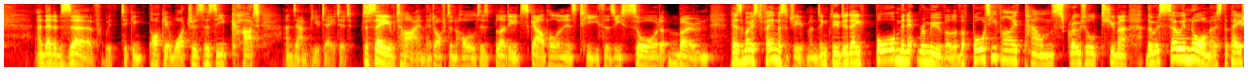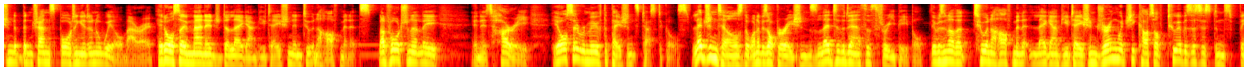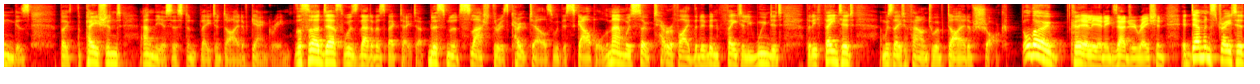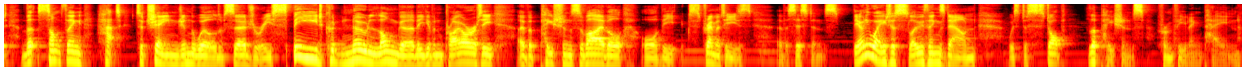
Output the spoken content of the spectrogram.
and then observe with ticking pocket watches as he cut and amputated. To save time, he'd often hold his bloodied scalpel in his teeth as he sawed at bone. His most famous achievement included a four minute removal of a 45 pound scrotal tumour that was so enormous the patient had been transporting it in a wheelbarrow. He'd also managed a leg amputation in two and a half minutes. Unfortunately, in his hurry, he also removed the patient's testicles. Legend tells that one of his operations led to the death of three people. There was another two and a half minute leg amputation during which he cut off two of his assistant's fingers. Both the patient and the assistant later died of gangrene. The third death was that of a spectator. Liston had slashed through his coattails with his scalpel. The man was so terrified that he had been fatally wounded that he fainted and was later found to have died of shock. Although clearly an exaggeration, it demonstrated that something had to change in the world of surgery. Speed could no longer be given priority over patient survival or the extremities of assistance. The only way to slow things down was to stop the patients from feeling pain.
